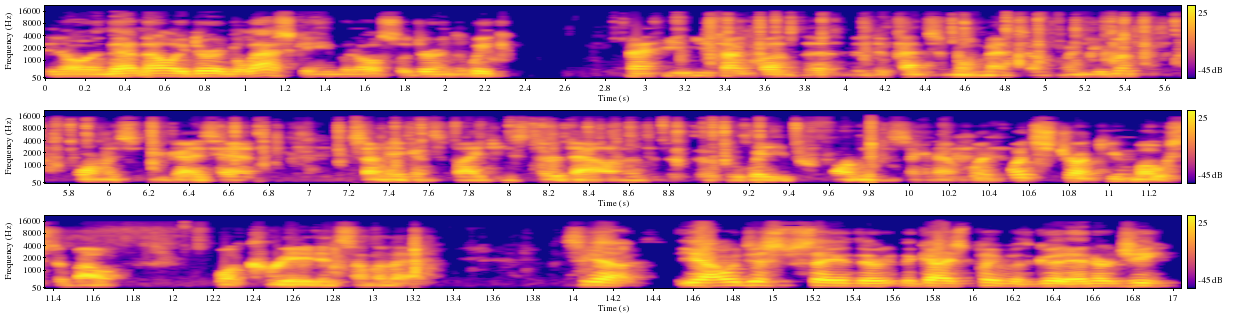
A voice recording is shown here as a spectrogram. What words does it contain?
You know, and that not only during the last game, but also during the week. You talked about the, the defensive momentum. When you look at the performance that you guys had Sunday against the Vikings, third down, and the, the, the way you performed in the second half, what, what struck you most about what created some of that? Yeah, yeah, I would just say the the guys played with good energy.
